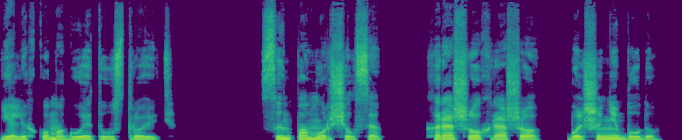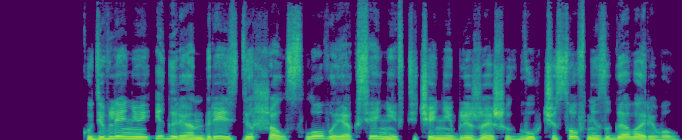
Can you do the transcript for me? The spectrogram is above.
я легко могу это устроить. Сын поморщился. «Хорошо, хорошо, больше не буду». К удивлению Игоря, Андрей сдержал слово, и о в течение ближайших двух часов не заговаривал,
